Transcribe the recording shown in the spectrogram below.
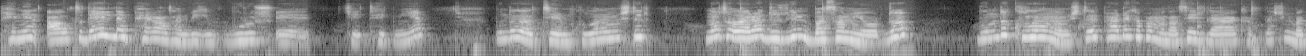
Penin altı değil de penaltı hani bir vuruş e, şey tekniği. Bunda da terim kullanılmıştır. Notalara düzgün basamıyordu. Bunda kullanılmamıştır. Perde kapanmadan seyirciler ayağa kalktılar. Şimdi bak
